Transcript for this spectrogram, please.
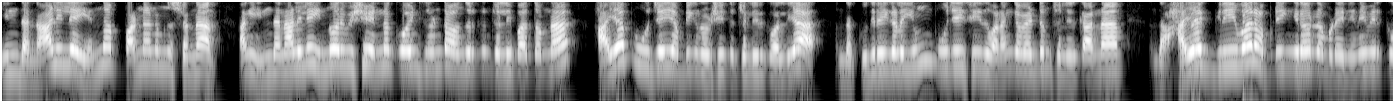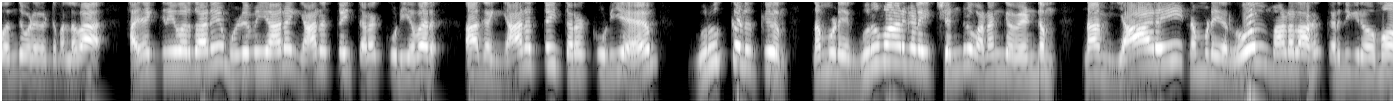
இந்த நாளிலே என்ன பண்ணணும்னு சொன்னா ஆக இந்த நாளிலே இன்னொரு விஷயம் என்ன கோயின்சிடண்டா வந்திருக்குன்னு சொல்லி பார்த்தோம்னா ஹய பூஜை அப்படிங்கிற ஒரு விஷயத்த சொல்லியிருக்கோம் இல்லையா? அந்த குதிரைகளையும் பூஜை செய்து வணங்க வேண்டும் சொல்லியிருக்கான்னா அந்த ஹயக்ரீவர் அப்படிங்கிறவர் நம்முடைய நினைவிற்கு வந்து விட வேண்டும் அல்லவா? ஹயக்ரீவர் தானே முழுமையான ஞானத்தை தரக்கூடியவர். ஆக ஞானத்தை தரக்கூடிய குருக்களுக்கு நம்முடைய குருமார்களை சென்று வணங்க வேண்டும். நாம் யாரை நம்முடைய ரோல் மாடலாக கருதுகிறோமோ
